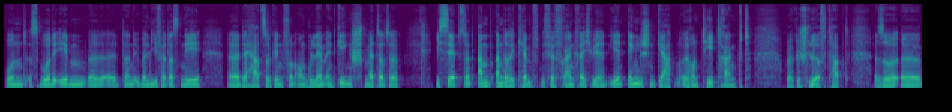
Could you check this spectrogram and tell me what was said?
Und es wurde eben äh, dann überliefert, dass Ney äh, der Herzogin von Angoulême entgegenschmetterte. Ich selbst und andere kämpften für Frankreich, während ihr in englischen Gärten euren Tee trankt oder geschlürft habt. Also äh,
